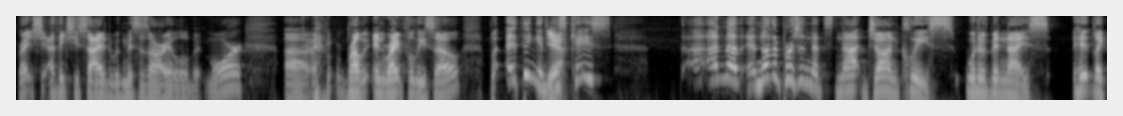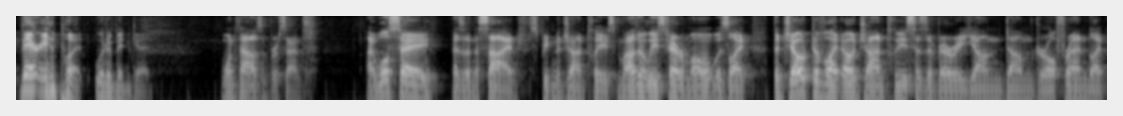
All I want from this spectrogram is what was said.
right? She, I think she sided with Mrs. Ari a little bit more, uh, probably and rightfully so. But I think in Yeah. this case, another another person that's not John Cleese would have been nice. Hit like their input would have been good. One thousand percent. I will say, as an aside, speaking of John Cleese, my other least favorite moment was like the joke of like, oh, John Cleese has a very young, dumb girlfriend. Like,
